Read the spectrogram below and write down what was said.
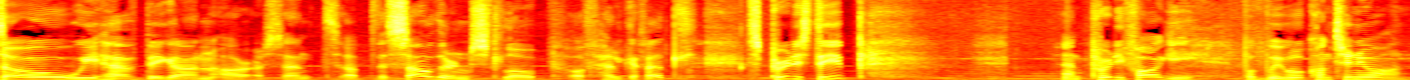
So we have begun our ascent up the southern slope of Helgafell. It's pretty steep and pretty foggy, but we will continue on.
